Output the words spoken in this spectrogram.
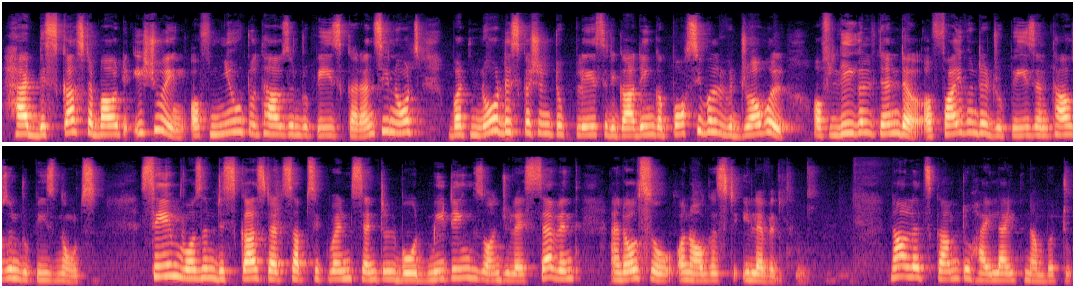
had discussed about issuing of new 2000 rupees currency notes, but no discussion took place regarding a possible withdrawal of legal tender of 500 rupees and 1000 rupees notes. Same wasn't discussed at subsequent central board meetings on July 7th and also on August 11th. Now let's come to highlight number 2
